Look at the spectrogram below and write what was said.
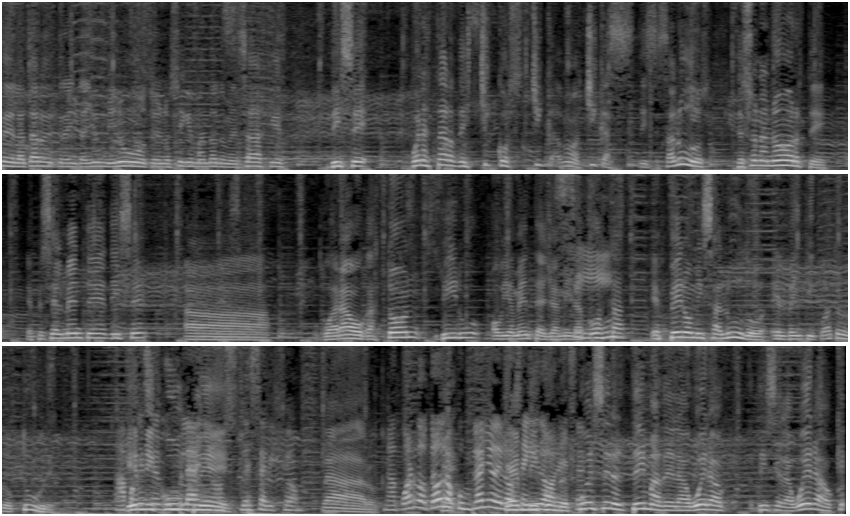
7 de la tarde, 31 minutos. Nos siguen mandando mensajes. Dice: Buenas tardes, chicos, chicas. No, chicas. Dice: Saludos de zona norte. Especialmente, dice, a Guarao Gastón, Viru, obviamente a Yamila Sí. Costa. Espero mi saludo el 24 de octubre. Ah, que es mi cumple. cumpleaños de Sergio. Claro. Me acuerdo todos Que- los cumpleaños de los seguidores. ¿eh? Puede ser el tema de la güera, dice la güera, ok.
